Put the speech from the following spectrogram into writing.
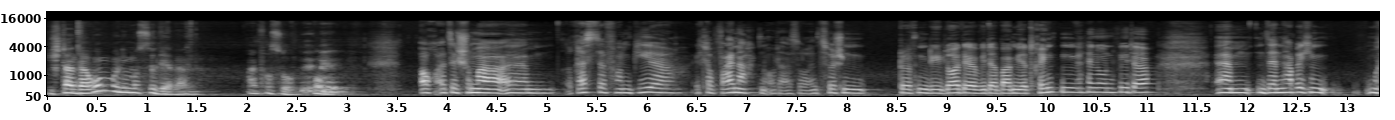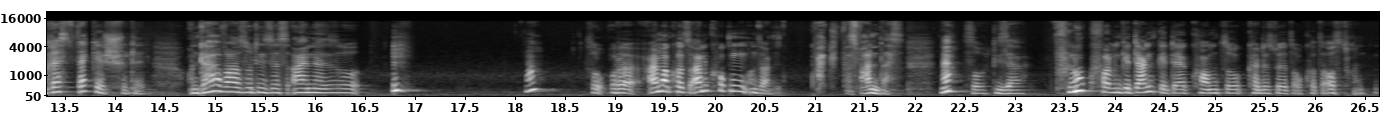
Die stand da rum und die musste leer werden. Einfach so. Boom. Auch als ich schon mal ähm, Reste von Bier, ich glaube Weihnachten oder so, inzwischen dürfen die Leute ja wieder bei mir trinken hin und wieder. Ähm, dann habe ich einen Rest weggeschüttet. Und da war so dieses eine so, na? Ne? so oder einmal kurz angucken und sagen, Quatsch, was war denn das? Ne? So dieser Flug von Gedanke, der kommt, so könntest du jetzt auch kurz austrinken.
